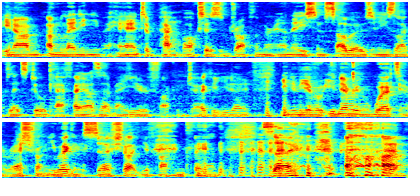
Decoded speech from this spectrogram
you know, I'm, I'm lending him a hand to pack boxes and drop them around the eastern suburbs, and he's like, "Let's do a cafe." I was like, "Mate, you're a fucking joker. You don't, you have ever, you've never even worked in a restaurant. You work in a surf shop. You fucking clown." so, um,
